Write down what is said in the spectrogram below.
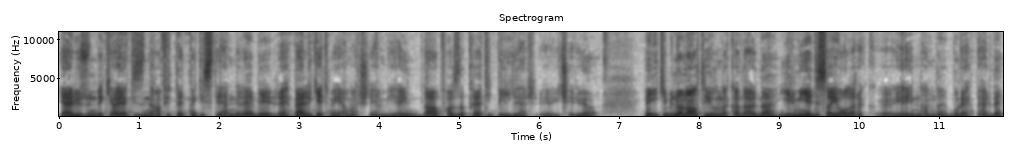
yeryüzündeki ayak izini hafifletmek isteyenlere bir rehberlik etmeyi amaçlayan bir yayın. Daha fazla pratik bilgiler e, içeriyor. Ve 2016 yılına kadar da 27 sayı olarak e, yayınlandı bu rehberde.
